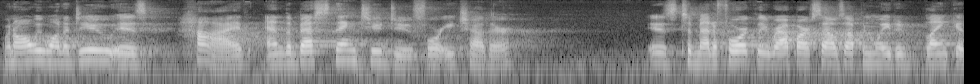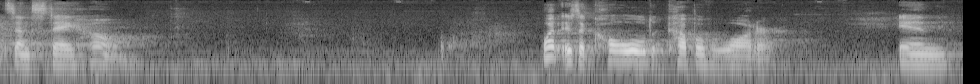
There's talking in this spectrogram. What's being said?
When all we want to do is hide, and the best thing to do for each other is to metaphorically wrap ourselves up in weighted blankets and stay home. What is a cold cup of water in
